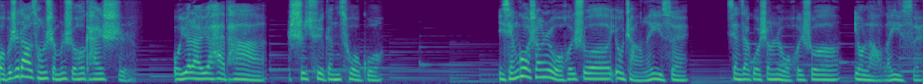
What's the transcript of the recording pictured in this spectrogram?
我不知道从什么时候开始，我越来越害怕失去跟错过。以前过生日我会说又长了一岁，现在过生日我会说又老了一岁。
